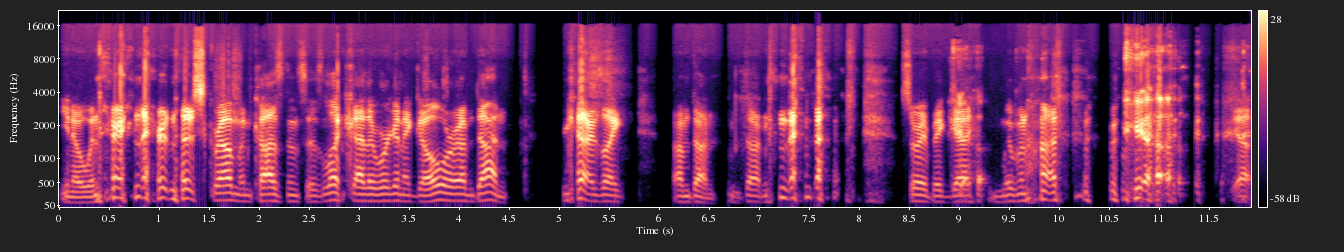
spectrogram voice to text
You know, when they're in there in the scrum, and Kostin says, "Look, either we're gonna go or I'm done." The guy's like, "I'm done. I'm done." Sorry, big guy. Yeah. Moving on. Yeah. Yeah.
